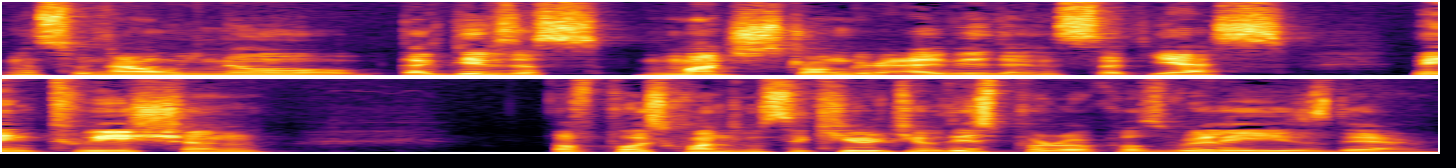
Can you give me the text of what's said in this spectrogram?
And so now we know that gives us much stronger evidence that yes, the intuition of post-quantum security of these protocols really is there.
